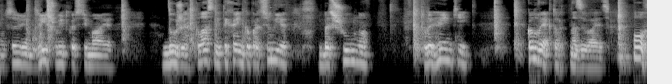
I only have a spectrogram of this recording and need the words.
Ну, це він дві швидкості має. Дуже класний, тихенько працює, безшумно, легенький. Конвектор називається. О!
